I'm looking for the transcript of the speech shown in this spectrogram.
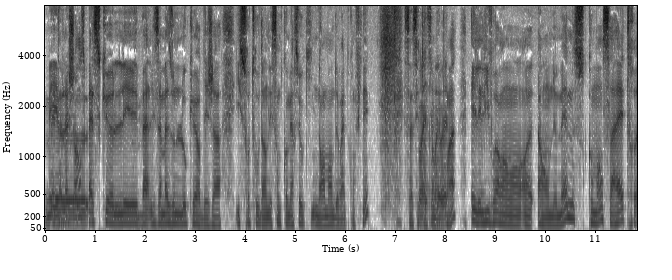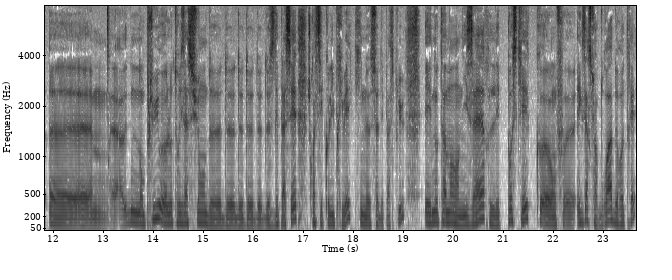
Mais, t'as de la euh, chance parce que les, ben, les Amazon Locker déjà, ils se retrouvent dans les centres commerciaux qui normalement devraient être confinés. Ça c'est Ouais, un premier vrai, ouais. point. Et les livreurs en, en, en eux-mêmes commencent à être euh, euh, non plus euh, l'autorisation de, de, de, de, de, de se déplacer. Je crois que c'est colis privés qui ne se déplacent plus. Et notamment en Isère, les postiers euh, exercent leur droit de retrait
